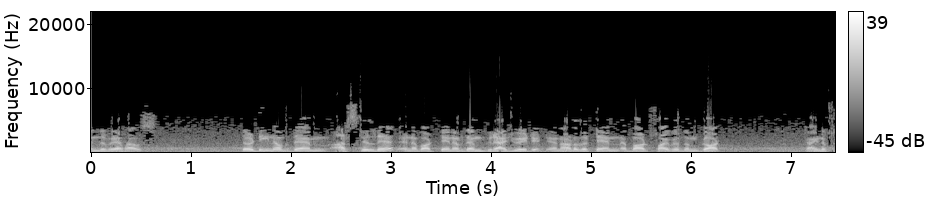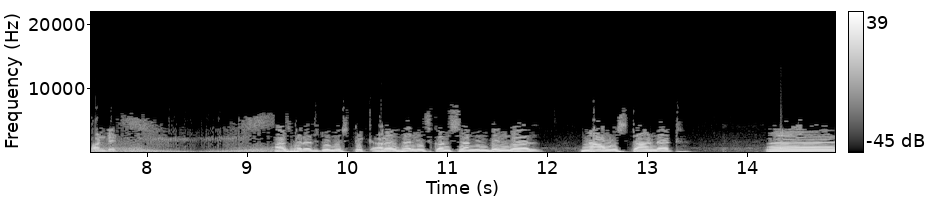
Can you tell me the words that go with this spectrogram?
in the warehouse. 13 of them are still there, and about 10 of them graduated. And out of the 10, about 5 of them got kind of funded. As far as domestic arrival is concerned in Bengal, now we stand at uh,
